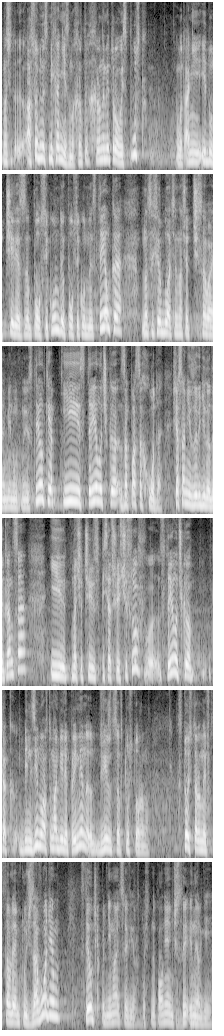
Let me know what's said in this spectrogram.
Значит, особенность механизма. Хронометровый спуск, Вот, они идут через полсекунды, полсекундная стрелка, на циферблате, значит, часовая, минутные стрелки и стрелочка запаса хода. Сейчас они заведены до конца, и, значит, через 56 часов э, стрелочка, как бензин у автомобиля, примерно движется в ту сторону. С той стороны вставляем ключ, заводим, стрелочка поднимается вверх, то есть наполняем часы энергией.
